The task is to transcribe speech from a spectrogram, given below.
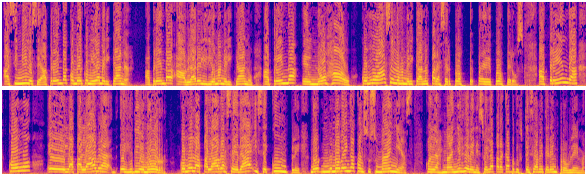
asimílese, aprenda a comer comida americana, aprenda a hablar el idioma americano, aprenda el know-how, cómo hacen los americanos para ser eh, prósperos, aprenda cómo eh, la palabra es de honor, cómo la palabra se da y se cumple. No, no, no venga con sus mañas, con las mañas de Venezuela para acá, porque usted se va a meter en problemas.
